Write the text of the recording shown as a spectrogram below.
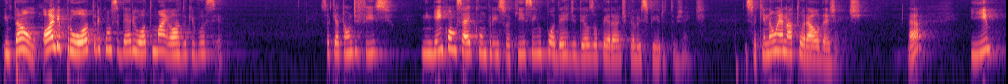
Então, olhe para o outro e considere o outro maior do que você. Isso aqui é tão difícil. Ninguém consegue cumprir isso aqui sem o poder de Deus operante pelo Espírito, gente. Isso aqui não é natural da gente. Né? E,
